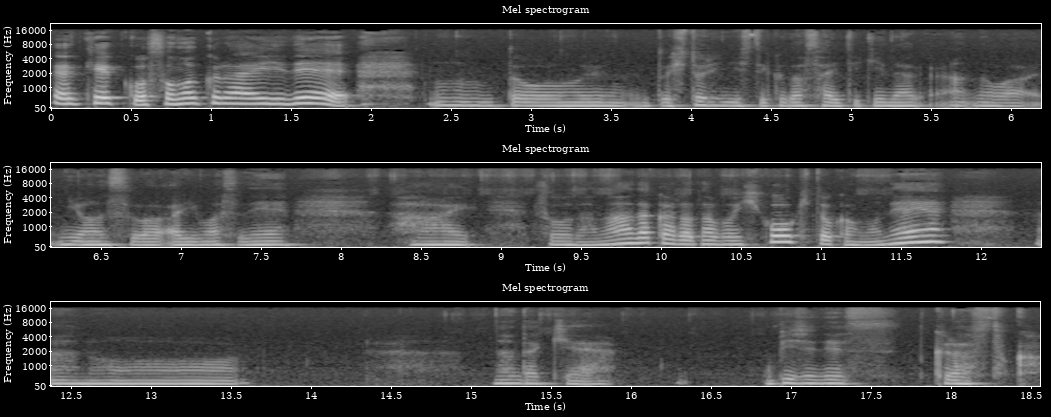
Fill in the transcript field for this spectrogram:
結構そのくらいでうんとうんと一人にしてください的なのはニュアンスはありますね。はい。そうだな。だから多分飛行機とかもねあのー、なんだっけ。ビジネスクラスとか。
